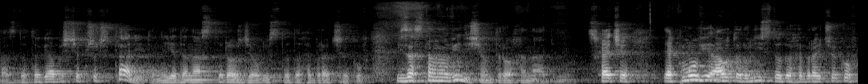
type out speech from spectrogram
Was do tego, abyście przeczytali ten jedenasty rozdział listu do Hebrajczyków i zastanowili się trochę nad nim. Słuchajcie, jak mówi autor listu do Hebrajczyków,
